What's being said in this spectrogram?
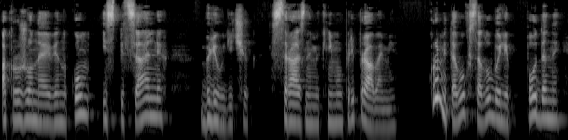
окруженная венком из специальных блюдечек с разными к нему приправами. Кроме того, к столу были поданы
